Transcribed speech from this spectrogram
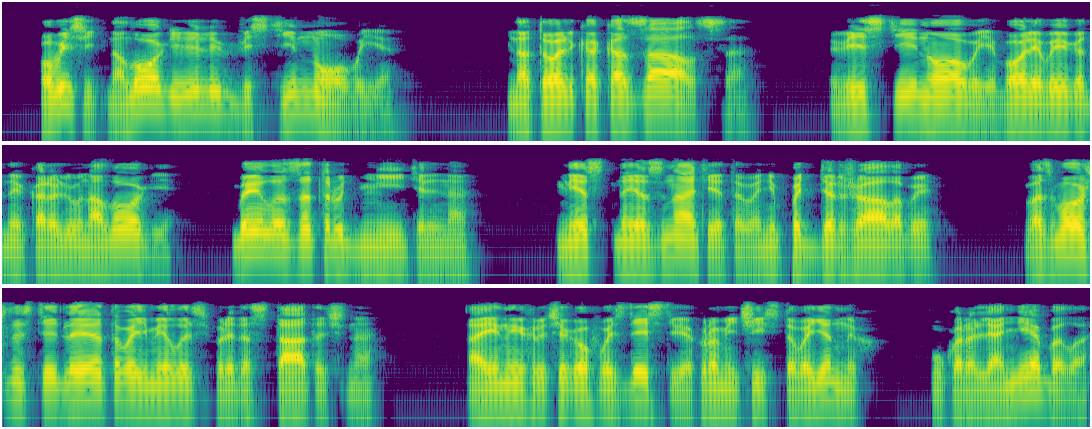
— повысить налоги или ввести новые. Но только казался. Ввести новые, более выгодные королю налоги было затруднительно. Местная знать этого не поддержала бы. Возможностей для этого имелось предостаточно, а иных рычагов воздействия, кроме чисто военных, у короля не было.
